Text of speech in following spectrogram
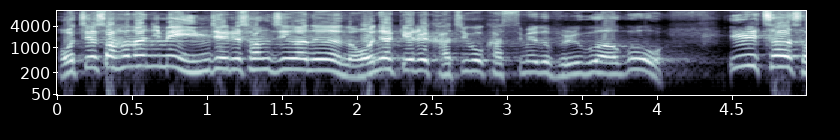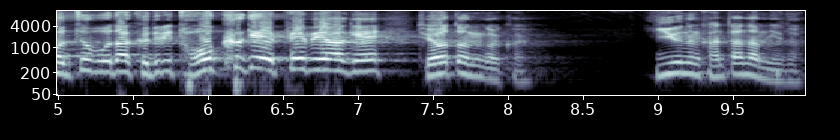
어째서 하나님의 임재를 상징하는 언약계를 가지고 갔음에도 불구하고 1차 전투보다 그들이 더 크게 패배하게 되었던 걸까요? 이유는 간단합니다.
